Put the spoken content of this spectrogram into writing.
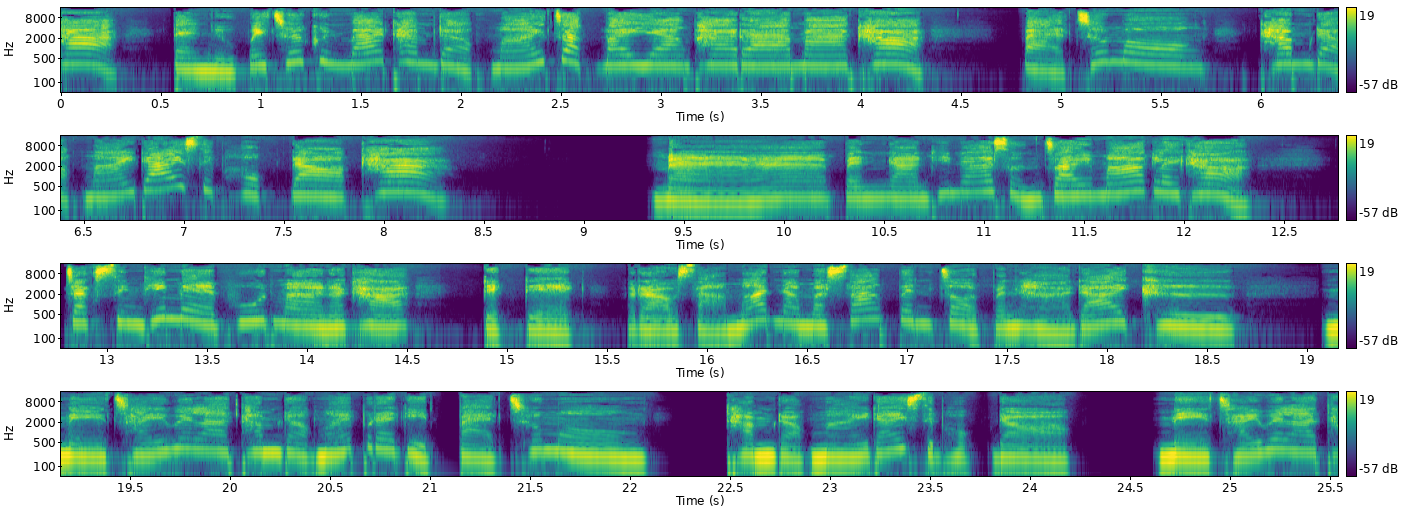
ค่ะ แต่หนูไปช่วยคุณแม่ทำดอกไม้จากใบยางพารามาค่ะแปดชั่วโมงทำดอกไม้ได้สิบหกดอกค่ะ แหม เป็นงานที่น่าสนใจมากเลยค่ะ จากสิ่งที่เมย์พูดมานะคะ เด็กๆ เราสามารถนำมาสร้างเป็นโจทย์ปัญหาได้คือ เมย์ใช้เวลาทำดอกไม้ประดิษฐ์ 8 ชั่วโมงทำดอกไม้ได้ 16 ดอก เมย์ใช้เวลาท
